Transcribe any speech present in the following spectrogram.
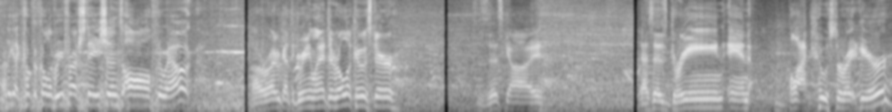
They got Coca-Cola refresh stations all throughout. All right, we got the Green Lantern roller coaster. This is this guy. That says green and black coaster right here.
